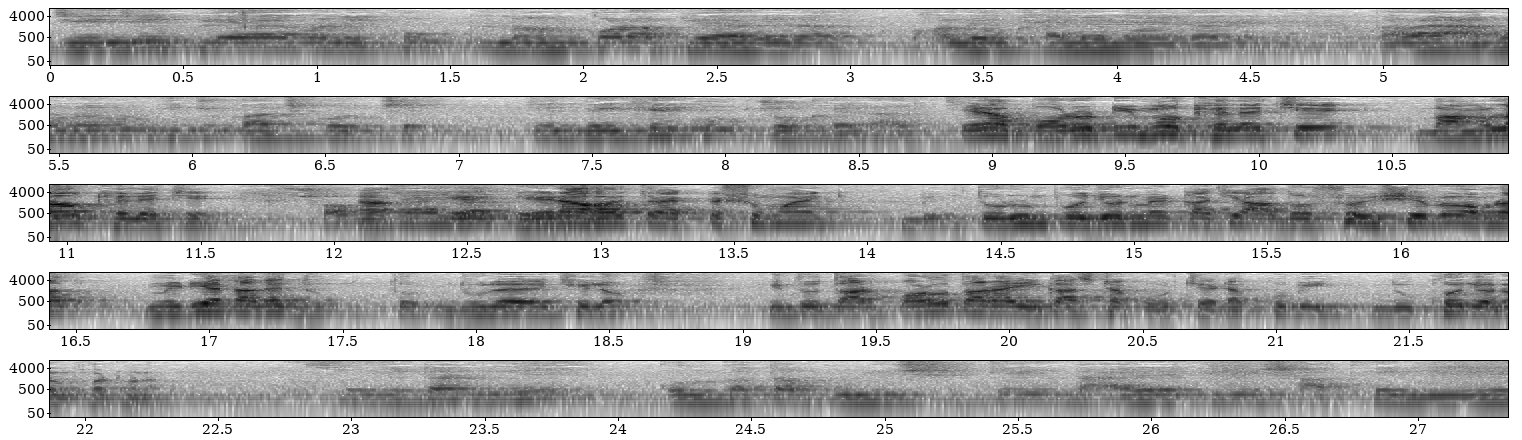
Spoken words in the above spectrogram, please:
যে যে প্লেয়ার মানে খুব নামকরা প্লেয়ারেরা ভালো খেলে ময়দানে তারা এমন এমন কিছু কাজ করছে যে দেখে খুব চোখে লাগছে। এরা বড় টিমও খেলেছে বাংলাও খেলেছে। এরা হয়তো একটা সময় তরুণ প্রজন্মের কাছে আদর্শ হিসেবেও আমরা মিডিয়া তাদের ধুলে ছিল কিন্তু তারপরও তারা এই কাজটা করছে। এটা খুবই দুঃখজনক ঘটনা। এটা নিয়ে কলকাতা পুলিশকে ডাইরেক্টলি সাথে নিয়ে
